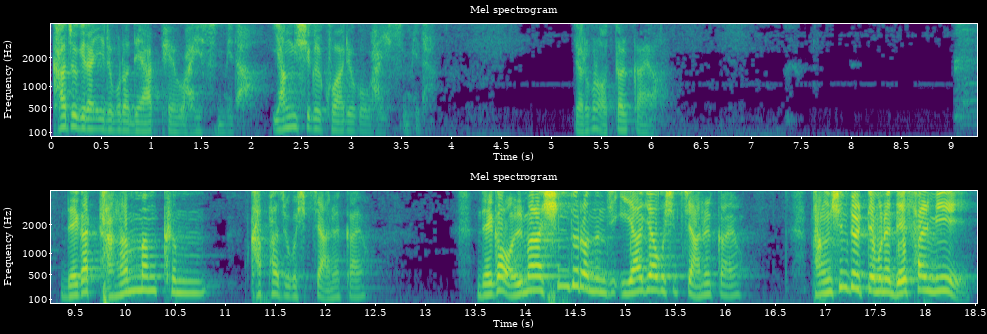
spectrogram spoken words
가족이라는 이름으로 내 앞에 와 있습니다. 양식을 구하려고 와 있습니다. 여러분 어떨까요? 내가 당한 만큼 갚아주고 싶지 않을까요? 내가 얼마나 힘들었는지 이야기하고 싶지 않을까요? 당신들 때문에 내 삶이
